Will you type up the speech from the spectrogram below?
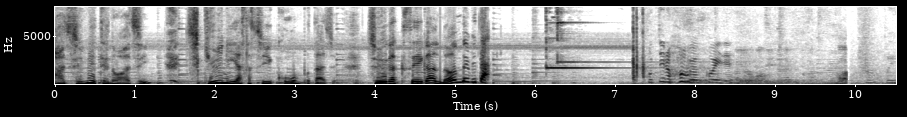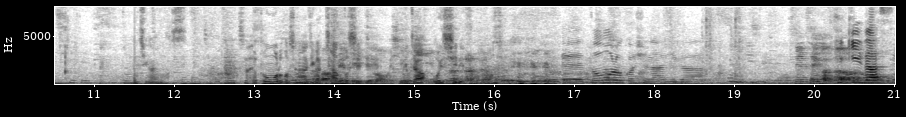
初めての味？地球に優しいコーンポタージュ。中学生が飲んでみた。こっちの方が濃いです。美味しいです。違います。トウモロコシの味がちゃんとしててめちゃ美味しいです。えー、トウモロコシの味が引き出せて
